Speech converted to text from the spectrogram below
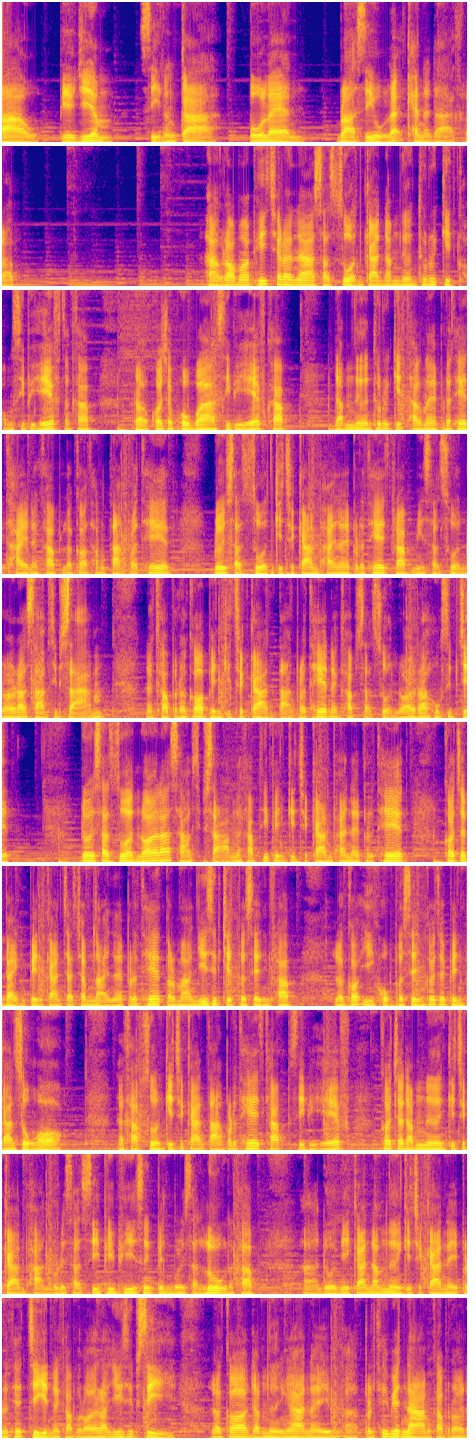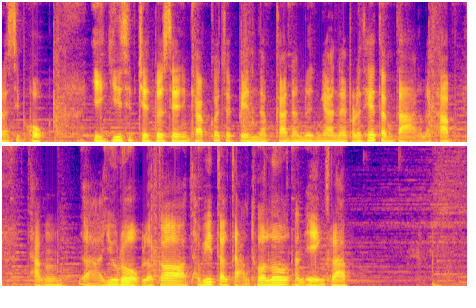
ลาว เบลเยียมศรีลังกา โปแลนด์ บราซิล และแคนาดาครับ หากเรามาพิจารณาสัดส่วนการดำเนินธุรกิจของ CPF นะครับ เราก็จะพบว่า CPF ครับดำเนินธุรกิจทั้งในประเทศไทยนะครับ แล้วก็ทั้งต่างประเทศ โดยสัดส่วนกิจการภายในประเทศครับ มีสัดส่วนร้อยละ33 นะครับ แล้วก็เป็นกิจการต่างประเทศนะครับ สัดส่วนร้อยละ67 โดยสัดส่วนร้อยละ 33 นะครับที่เป็นกิจการภายในประเทศ ก็จะแบ่งเป็นการจัดจำหน่ายในประเทศประมาณ 27%ครับ แล้วก็อีก 6%ก็จะเป็นการส่งออกนะครับ ส่วนกิจการต่างประเทศครับ CPF ก็จะดำเนินกิจการผ่านบริษัท CPP ซึ่งเป็นบริษัทลูกนะครับ โดยมีการดำเนินกิจการในประเทศจีนนะครับร้อยละ 24 แล้วก็ดำเนินงานในประเทศเวียดนามครับร้อยละ 16 อีก 27%ครับก็จะเป็นการดำเนินงานในประเทศต่างๆนะครับทั้งยุโรปแล้วก็ทวีปต่างๆ ทั่วโลกนั่นเองครับ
